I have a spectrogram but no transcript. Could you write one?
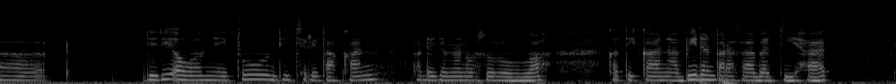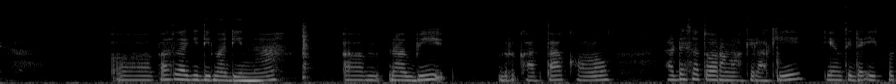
Uh, Jadi awalnya itu diceritakan pada zaman Rasulullah ketika Nabi dan para sahabat jihad. Uh, Pas lagi di Madinah um, Nabi berkata kalau ada satu orang laki-laki yang tidak ikut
